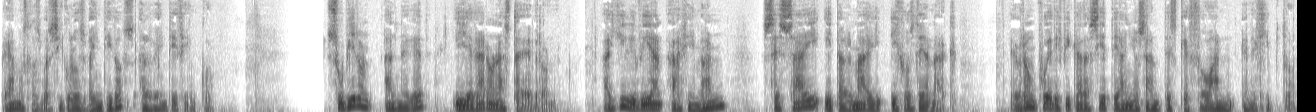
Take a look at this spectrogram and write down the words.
Veamos los versículos 22 al 25. Subieron al Negev y llegaron hasta Hebrón. Allí vivían Ahimán, Sesai y Talmai, hijos de Anac. Hebrón fue edificada siete años antes que Zoán en Egipto.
